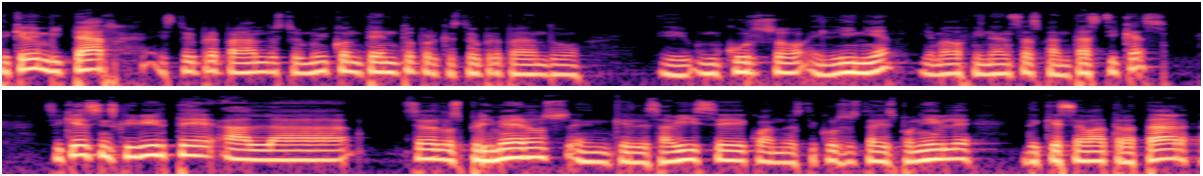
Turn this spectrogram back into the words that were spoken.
te quiero invitar, estoy preparando, estoy muy contento porque estoy preparando eh, un curso en línea llamado Finanzas Fantásticas. Si quieres inscribirte a la, ser de los primeros en que les avise cuando este curso está disponible, de qué se va a tratar,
